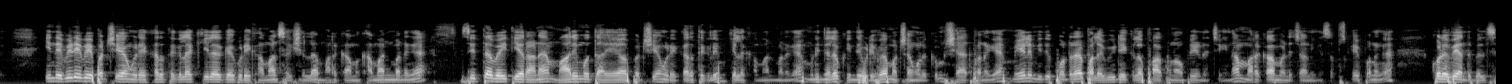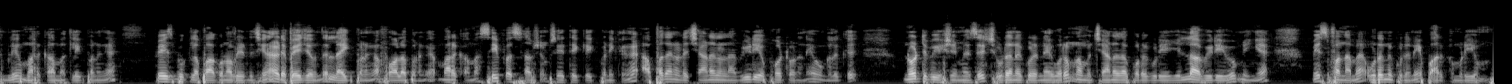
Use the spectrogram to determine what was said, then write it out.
இந்த வீடியோவை பற்றிய உங்களுடைய கருத்துக்களை கீழே இருக்கக்கூடிய கமெண்ட் செக்ஷனில் மறக்காமல் கமெண்ட் பண்ணுங்க. சித்த வைத்தியரான மாரிமுத்து ஐயாவை பற்றிய உங்களுடைய கருத்துக்களையும் கீழே கமெண்ட் பண்ணுங்கள் முடிந்த அளவுக்கு இந்த வீடியோவை மற்றவங்களுக்கும் ஷேர் பண்ணுங்கள் மேலும் இது போன்ற பல வீடியோக்களை பார்க்கணும் அப்படின்னு நினைச்சீங்கன்னா மறக்காமல் நினைச்சா நீங்கள் சப்ஸ்கிரைப் பண்ணுங்க. கூடவே அந்த பெல் சிம்லையும் மறக்காமல் கிளிக் பண்ணுங்கள் ஃபேஸ்புக்கில் பார்க்கணும் அப்படின்னு நினைச்சீங்கன்னா என்னோட பேஜை வந்து லைக் பண்ணுங்க ஃபாலோ பண்ணுங்கள் மறக்காமல் சி ஆப்ஷன் சேர்த்தே கிளிக் பண்ணிக்கோங்க. அப்பதான் என்னோட சேனலில் நான் வீடியோ போட்ட உடனே உங்களுக்கு நோட்டிஃபிகேஷன் மெசேஜ் உடனுக்குடனே வரும் நம்ம சேனலில் போடக்கூடிய எல்லா வீடியோவும் நீங்கள் மிஸ் பண்ணாமல் உடனுக்குடனே பார்க்க முடியும்.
